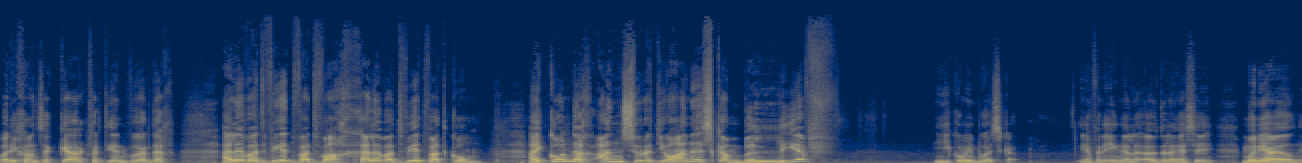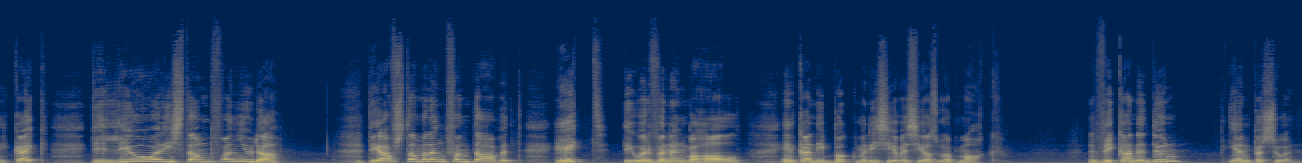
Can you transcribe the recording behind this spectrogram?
wat die ganse kerk verteenwoordig, hulle wat weet wat wag, hulle wat weet wat kom. Hy kondig aan sodat Johannes kan beleef hier kom die boodskap. Een van die engele ouderlinge sê: Moenie huil nie. Kyk, die leeu oor die stam van Juda, die afstammeling van Dawid, het die oorwinning behaal en kan die boek met die sewe seels oopmaak. Wie kan dit doen? Een persoon.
